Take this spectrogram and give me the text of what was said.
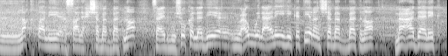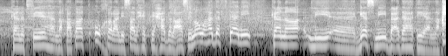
اللقطة لصالح شباب باتنا سعيد بوشوك الذي يعول عليه كثيرا شباب باتنا مع ذلك كانت فيه لقطات أخرى لصالح اتحاد العاصمة وهدف ثاني كان لقاسمي بعد هذه اللقطة.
